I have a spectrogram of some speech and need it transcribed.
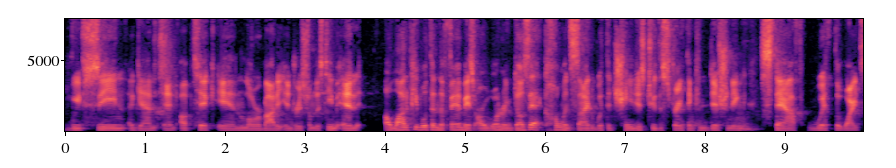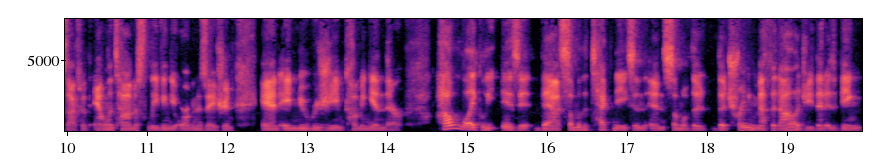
we've seen again an uptick in lower body injuries from this team, and a lot of people within the fan base are wondering does that coincide with the changes to the strength and conditioning mm. staff with the White Sox, with Allen Thomas leaving the organization and a new regime coming in there? How likely is it that some of the techniques and, and some of the, the training methodology that is being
